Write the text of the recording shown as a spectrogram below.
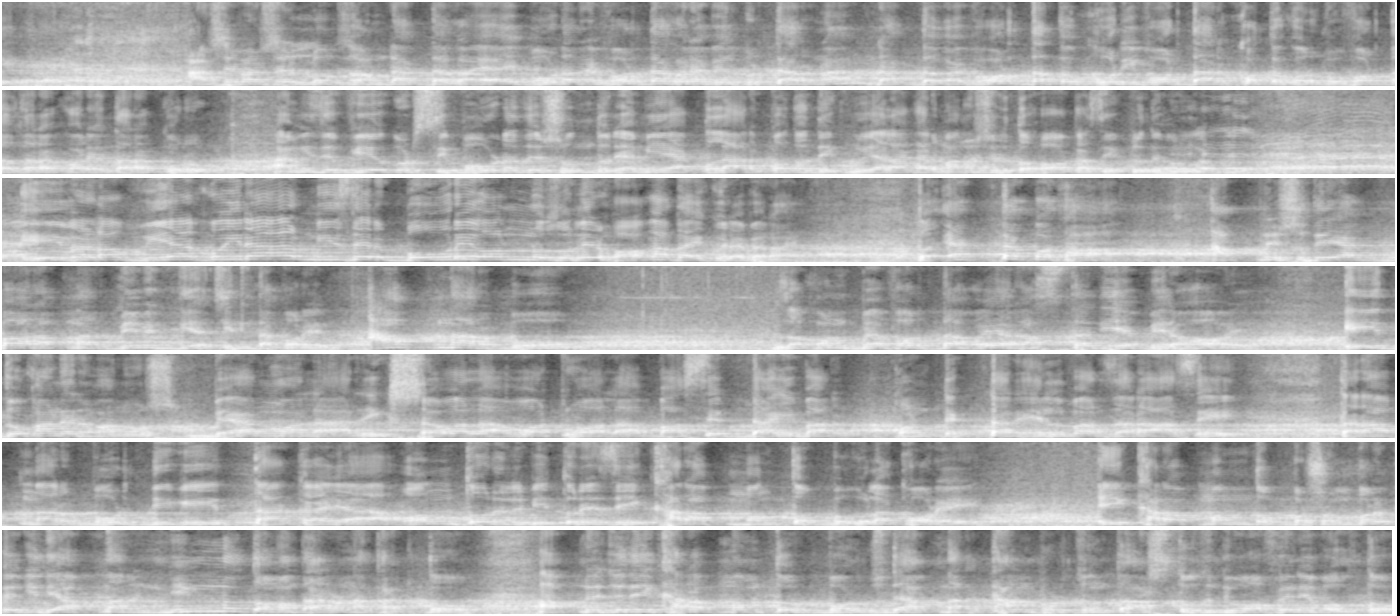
আশেপাশের লোক যখন ডাক দেখায়, এই বউডারে ফর্দা করে বের করতে পারো না? ডাক দেখায়, ফর্দা তো করি আর কত করব? ফর্দা যারা করে তারা করুক। আমি যে বিয়ে করছি বউটা যে সুন্দরী, আমি একলার কত দেখব? এলাকার মানুষের তো হক আছে, একটু দেখুন লাগবে। বেড়া বিয়া কইরা নিজের বৌরে অন্য জনের হক আদায় করে বেড়ায়। তো কথা আপনি শুধু একবার আপনার বিবেক দিয়ে চিন্তা করেন, আপনার বউ যখন বেফর্দা হয়ে রাস্তা দিয়ে বের হয়, এই দোকানের মানুষ, ভ্যানওয়ালা, রিক্সাওয়ালা, অটোওয়ালা, বাসের ড্রাইভার কন্ট্রাক্টর হেলবার যারা আছে, তারা আপনার বোর দিকে তাকায়া অন্তরের ভিতরে যে খারাপ মন্তব্যগুলা করে, এই খারাপ মন্তব্য সম্পর্কে যদি আপনার নিম্নতম ধারণা থাকতো, আপনি যদি খারাপ মন্তব্য যদি আপনার কান পর্যন্ত আসতো, যদি অফেনে বলতো।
